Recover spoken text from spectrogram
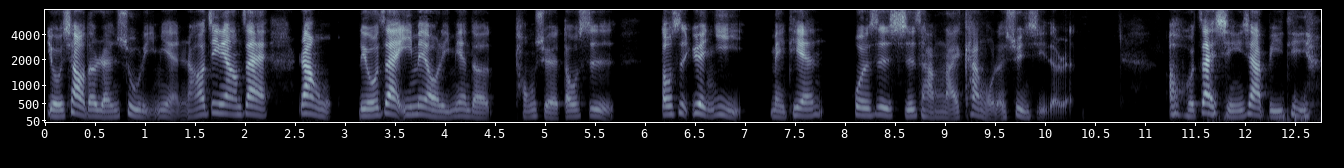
有效的人数里面，然后尽量在让留在 email 里面的同学都是都是愿意每天或者是时常来看我的讯息的人。哦，我再擤一下鼻涕。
